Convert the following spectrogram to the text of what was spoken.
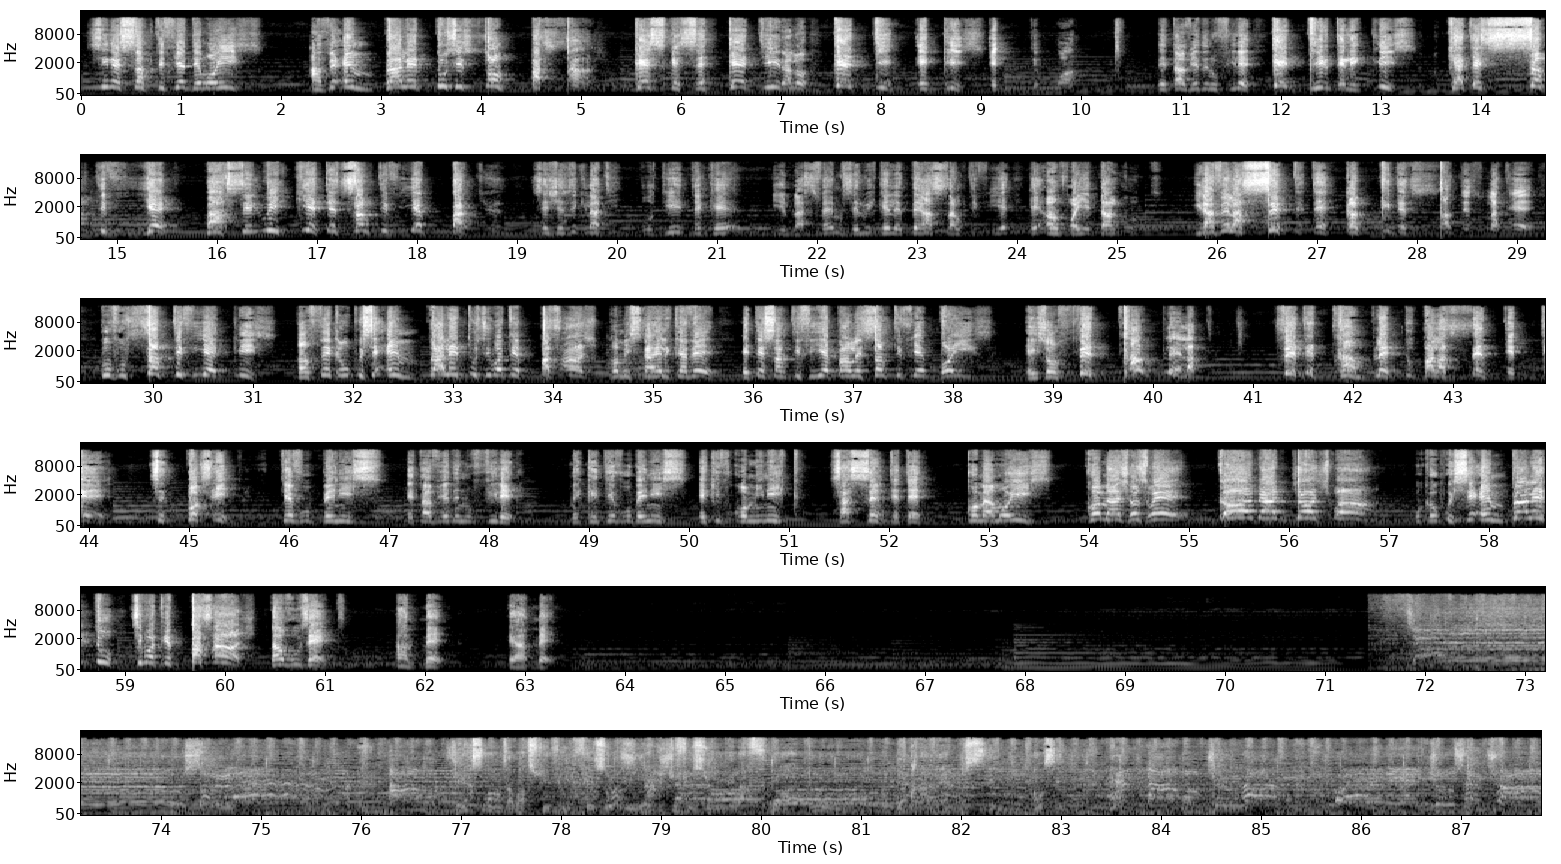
Si le sanctifié de Moïse avait emballé tout son passage, qu'est-ce que c'est? Que dire alors? Que dire Église? Écoutez-moi. Le temps vient de nous filer. que dire de l'Église qui a été sanctifiée par celui qui était sanctifié par Dieu? C'est Jésus qui l'a dit. Vous dites qu'il blasphème celui que le Père a sanctifié et envoyé dans le monde. Il avait la sainteté quand il descendait sur la terre pour vous sanctifier, Église, afin que vous puissiez emballer tout sur votre passage, comme Israël qui avait été sanctifié par le sanctifié Moïse. Et ils ont fait trembler la terre. Faites trembler tout par la sainteté. C'est possible. Dieu vous bénisse. Et temps vient de nous filer. Mais que Dieu vous bénisse et qu'il vous communique sa sainteté, comme à Moïse, comme à Josué, comme à Joshua, pour que vous puissiez embraler tout sur votre passage là où vous êtes. Amen et Amen. Merci de nous avoir suivis. Faisons une large diffusion de la foi dans le monde au travers de ces enseignements. to try.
